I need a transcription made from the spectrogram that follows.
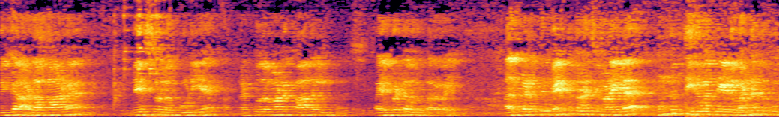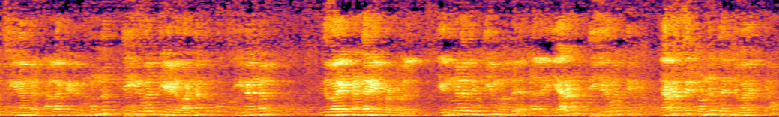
மிக அழகான பேர் சொல்லக்கூடிய அற்புதமான காதல் பயப்பட்ட ஒரு பறவை. அதுக்கடுத்து மேற்கு தொடர்ச்சி மலையில முன்னூத்தி இருபத்தி ஏழு வண்ணத்து பூச்சி இனங்கள். நல்லா இருபத்தி ஏழு வண்ணத்து பூச்சி இனங்கள் இதுவரை கண்டறியப்பட்டுள்ளது. எங்களது டீம் வந்து அது இருநூத்தி இருபத்தி இருநூத்தி தொண்ணூத்தி அஞ்சு வரைக்கும்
